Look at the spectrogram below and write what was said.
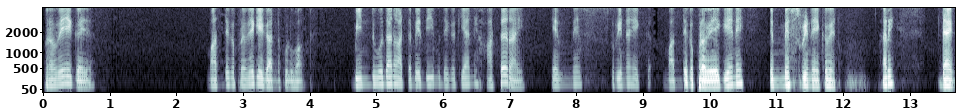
ප්‍රවේගය මධ්‍යක ප්‍රවේගය ගන්න පුළුවන්. බිඳුව ධන 8 බෙදීම දෙක කියන්නේ 4යි. ms ඍණ 1 මධ්‍යක ප්‍රවේගයනේ ms ඍණ 1 වෙනවා. හරි? දැන්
